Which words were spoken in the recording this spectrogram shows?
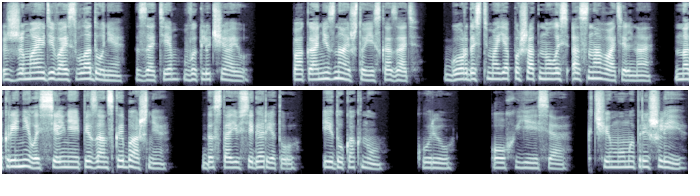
Сжимаю девайс в ладони, затем выключаю. Пока не знаю, что ей сказать. Гордость моя пошатнулась основательно. Накренилась сильнее Пизанской башни. Достаю сигарету. Иду к окну. Курю. Ох, Еся, к чему мы пришли?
